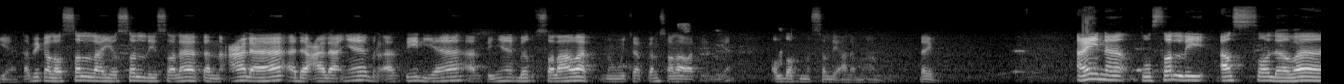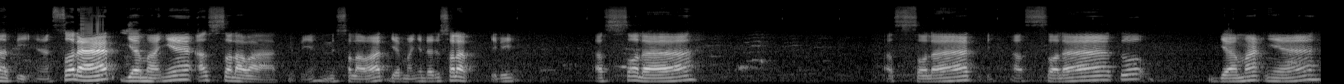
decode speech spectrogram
Ya, tapi kalau sholat yusolli salatan ala, ada alanya berarti dia artinya bersolawat, mengucapkan salawat ini ya. Allahumma salli ala Muhammad. Baik. Aina tusalli as-salawati. Ya, salat jamaknya as-salawat gitu ya. Ini salawat jamaknya dari salat. Jadi as-salah as-salat as-salatu jamaknya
